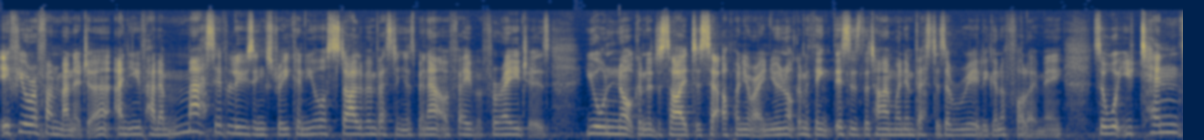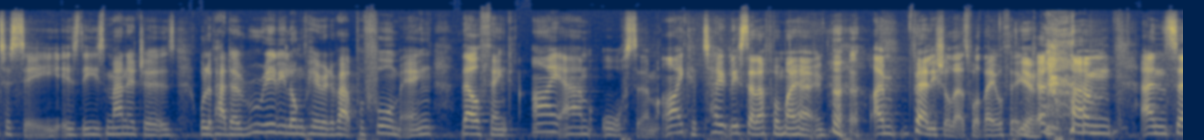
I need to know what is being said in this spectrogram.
if you're a fund manager and you've had a massive losing streak and your style of investing has been out of favor for ages, you're not going to decide to set up on your own. You're not going to think this is the time when investors are really going to follow me. So what you tend to see is these managers will have had a really long period of outperforming. They'll think, I am awesome. I could totally set up on my own. I'm fairly sure that's what they all think. Yeah. um, and so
